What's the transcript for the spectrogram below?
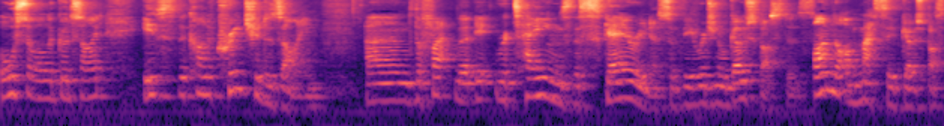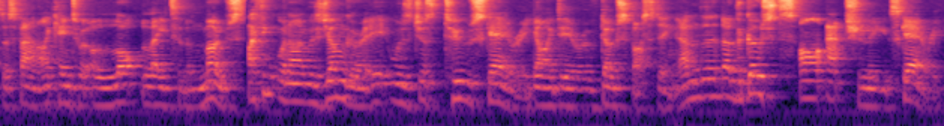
Also on the good side is the kind of creature design and the fact that it retains the scariness of the original Ghostbusters. I'm not a massive Ghostbusters fan, I came to it a lot later than most. I think when I was younger it was just too scary, the idea of ghostbusting, and the, the ghosts are actually scary,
